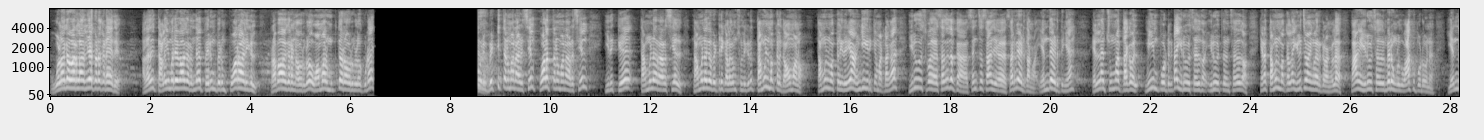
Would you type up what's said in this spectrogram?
உலக வரலாறுலையோ கூட கிடையாது. அதாவது தலைமறைவாக இருந்த பெரும் பெரும் போராளிகள் பிரபாகரன் அவர்களோ ஒமர் முக்தர் அவர்களோ கூட ஒரு வெட்டித்தனமான அரசியல் கோலத்தனமான அரசியல். இதுக்கு தமிழர் அரசியல் தமிழக வெற்றி கழகம் சொல்லிக்கிறது தமிழ் மக்களுக்கு அவமானம். தமிழ் மக்கள் இதையே அங்கீகரிக்க மாட்டாங்க. இருபது ச- சதவீதம் சென்சஸ் சர்வே எடுத்தாங்களாம். எந்த எடுத்தீங்க? எல்லாம் சும்மா தகவல். மீம் போட்டுக்கிட்டா இருபது சதவீதம் இருபத்தஞ்சு சதவீதம். ஏன்னா தமிழ் மக்கள்லாம் இழிச்சவங்களா இருக்கிறாங்கல்ல? வாங்க இருபது சதவீதம் பேர் உங்களுக்கு வாக்கு போடுவேன்னு. எந்த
